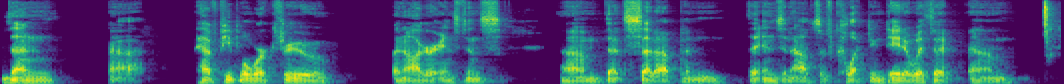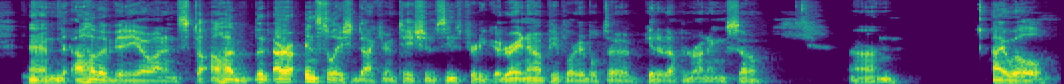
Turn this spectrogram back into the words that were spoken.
then uh, have people work through an Augur instance um, that's set up and the ins and outs of collecting data with it. Um, and I'll have a video on install. I'll have the, our installation documentation seems pretty good right now. People are able to get it up and running. So um, I will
